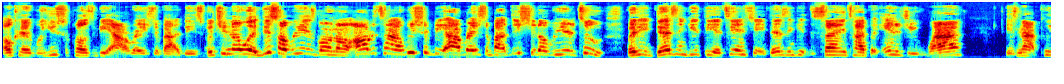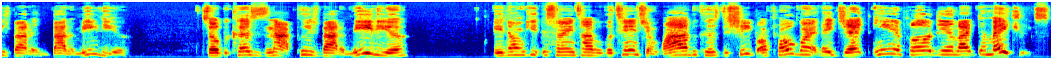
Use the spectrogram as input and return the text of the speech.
okay, well, you supposed to be outraged about this. But you know what? This over here is going on all the time. We should be outraged about this shit over here too. But it doesn't get the attention. It doesn't get the same type of energy. Why? It's not pushed by the by the media. So because it's not pushed by the media, it don't get the same type of attention. Why? Because the sheep are programmed, they jacked in, plugged in like the matrix.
